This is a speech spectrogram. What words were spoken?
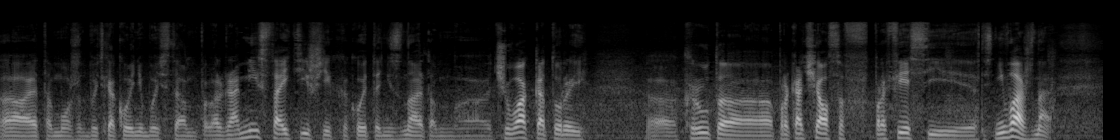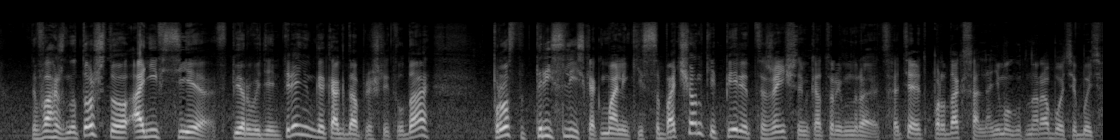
а, это может быть какой-нибудь там программист, айтишник, какой-то, не знаю, там э, чувак, который круто прокачался в профессии, то есть неважно, важно то, что они все в первый день тренинга, когда пришли туда, просто тряслись, как маленькие собачонки, перед женщинами, которые им нравятся. Хотя это парадоксально. Они могут на работе быть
